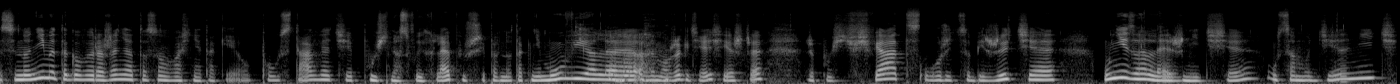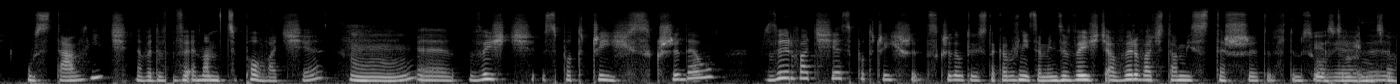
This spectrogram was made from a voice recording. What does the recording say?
synonimy tego wyrażenia to są właśnie takie o, poustawiać się, pójść na swój chleb. Już się pewno tak nie mówi, ale, ale może gdzieś jeszcze, że pójść w świat, ułożyć sobie życie, uniezależnić się, usamodzielnić, ustawić, nawet wyemancypować się, e, wyjść spod czyichś skrzydeł, wyrwać się spod czyichś skrzydeł. To jest taka różnica między wyjść a wyrwać. Tam jest też e, w tym słowie e,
